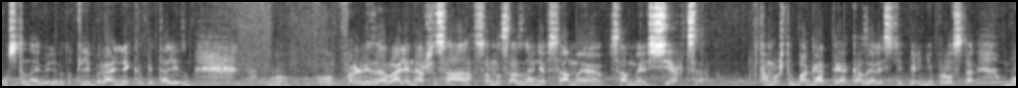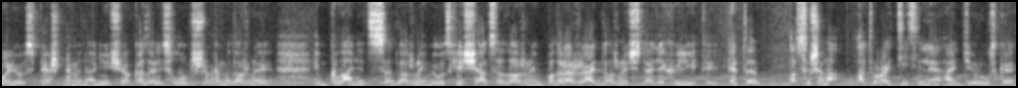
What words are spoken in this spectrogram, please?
установили этот либеральный капитализм, парализовали наше самосознание в самое, в самое сердце потому что богатые оказались теперь не просто более успешными, но они еще оказались лучшими. Мы должны им кланяться, должны ими восхищаться, должны им подражать, должны считать их элитой. Это совершенно отвратительная антирусская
